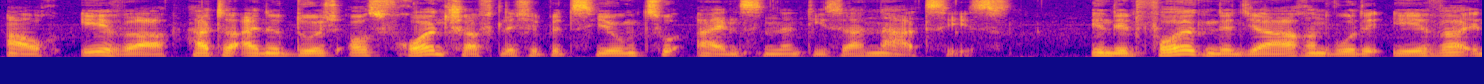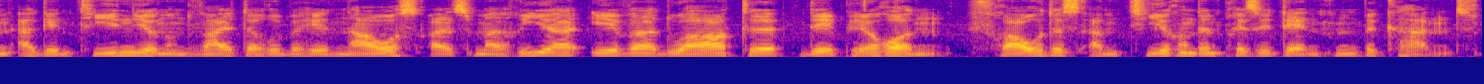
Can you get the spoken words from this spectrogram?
Auch Eva hatte eine durchaus freundschaftliche Beziehung zu einzelnen dieser Nazis. In den folgenden Jahren wurde Eva in Argentinien und weit darüber hinaus als Maria Eva Duarte de Perón, Frau des amtierenden Präsidenten, bekannt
